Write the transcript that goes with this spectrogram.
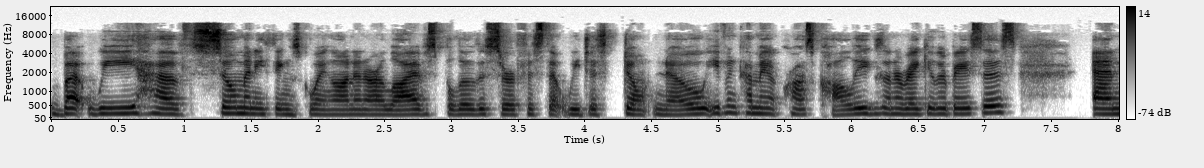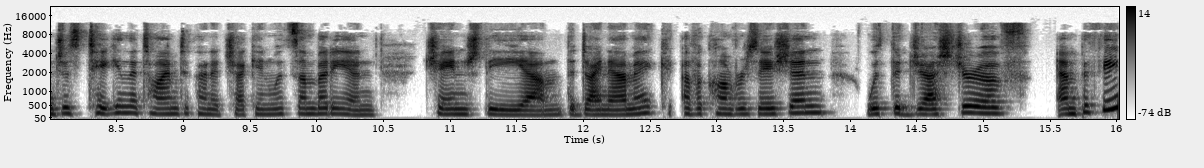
but we have so many things going on in our lives below the surface that we just don't know, even coming across colleagues on a regular basis. And just taking the time to kind of check in with somebody and change the um, the dynamic of a conversation with the gesture of empathy.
